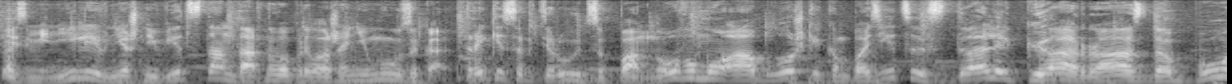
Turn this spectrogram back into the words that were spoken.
Изменили внешний вид стандартного приложения музыка. Треки сортируются по-новому, а обложки композиции стали гораздо больше.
